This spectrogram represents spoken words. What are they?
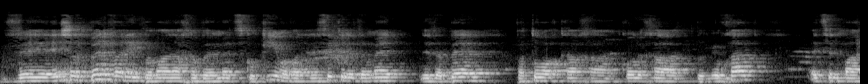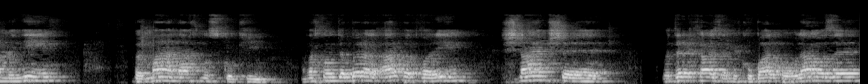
ויש הרבה דברים במה אנחנו באמת זקוקים, אבל אני ניסיתי לדבר, לדבר פתוח ככה, כל אחד, במיוחד אצל מאמינים, במה אנחנו זקוקים. אנחנו נדבר על ארבע דברים, שניים שבדרך כלל זה מקובל בעולם הזה,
